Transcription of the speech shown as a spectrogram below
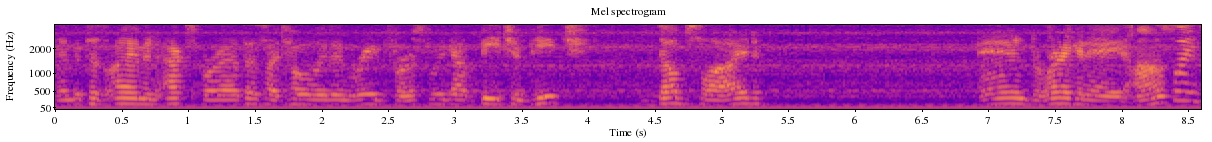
And because I am an expert at this, I totally didn't read first. We got Beach and Peach, Dub Slide, and Dragonade. Honestly,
